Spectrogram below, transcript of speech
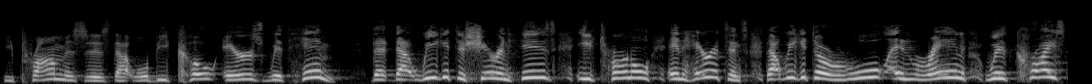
He promises that we'll be co-heirs with Him that, that we get to share in His eternal inheritance, that we get to rule and reign with Christ.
